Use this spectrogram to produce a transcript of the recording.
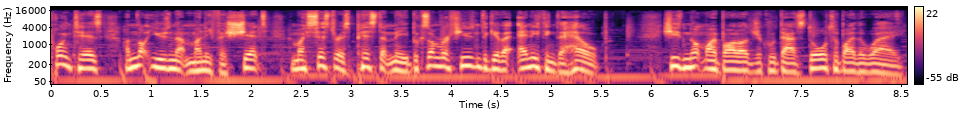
Point is, I'm not using that money for shit, and my sister is pissed at me because I'm refusing to give her anything to help. She's not my biological dad's daughter, by the way,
